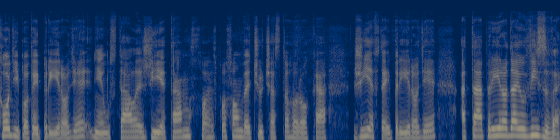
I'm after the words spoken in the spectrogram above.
chodí po tej prírode neustále, žije tam svojím spôsobom väčšiu časť toho roka, žije v tej prírode a tá príroda ju vyzve,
